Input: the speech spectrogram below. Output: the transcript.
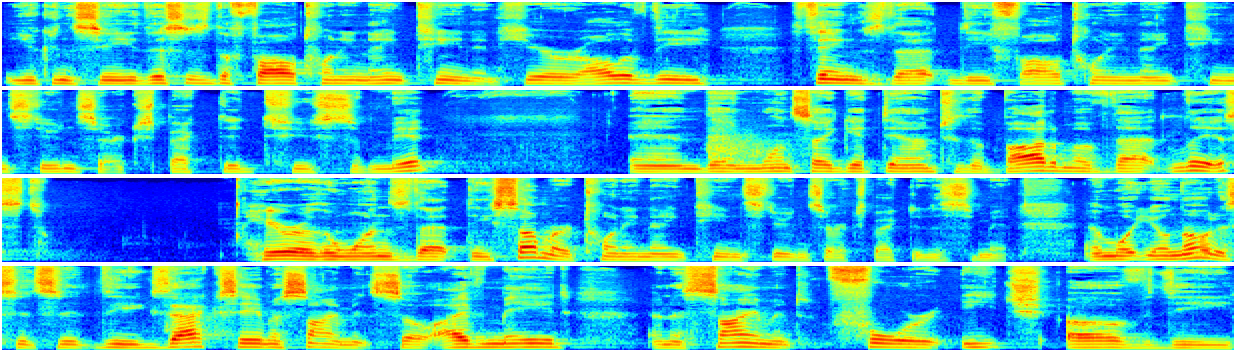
You can see this is the fall 2019 and here are all of the things that the fall 2019 students are expected to submit. And then once I get down to the bottom of that list, here are the ones that the summer 2019 students are expected to submit. And what you'll notice, it's the exact same assignment. So I've made an assignment for each of the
